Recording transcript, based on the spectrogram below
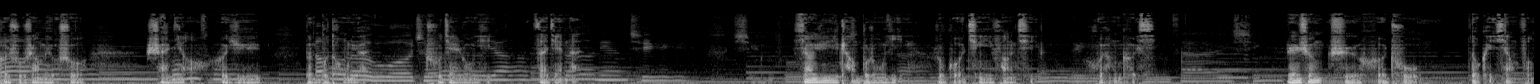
可书上没有说，山鸟和鱼本不同源，初见容易，再见难。相遇一场不容易，如果轻易放弃，会很可惜。人生是何处都可以相逢，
